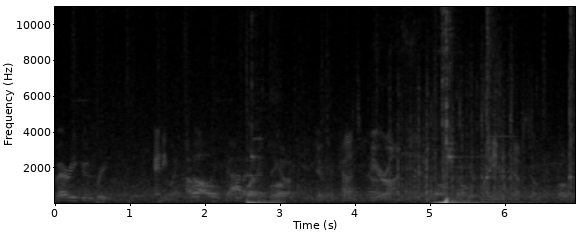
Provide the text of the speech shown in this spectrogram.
Very good read. Anyway, so, Different kinds of beer on hand. Might even have something local.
